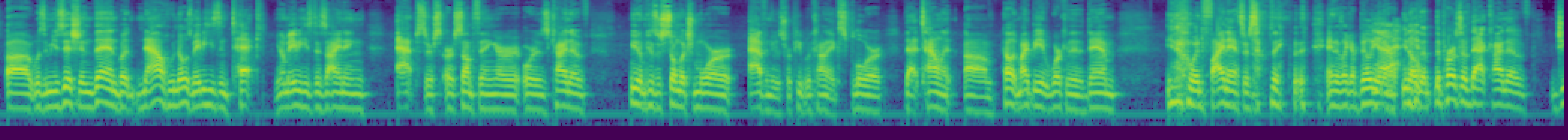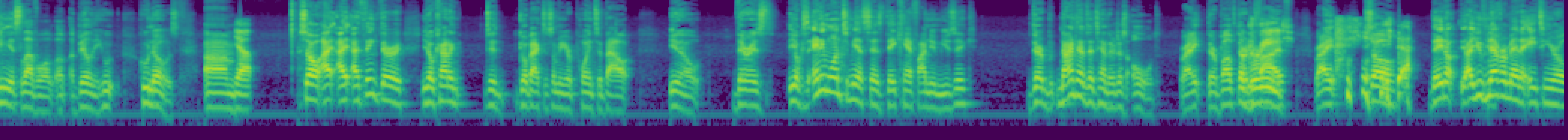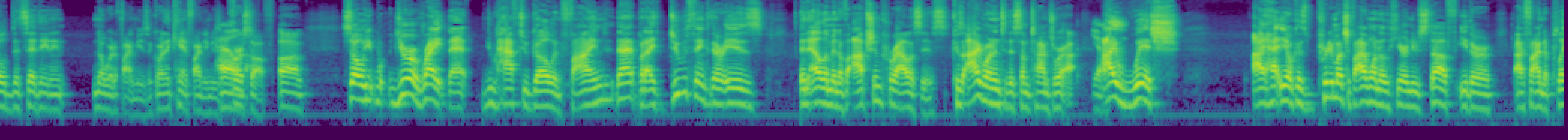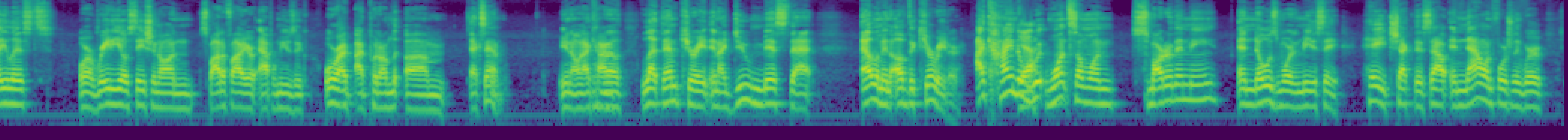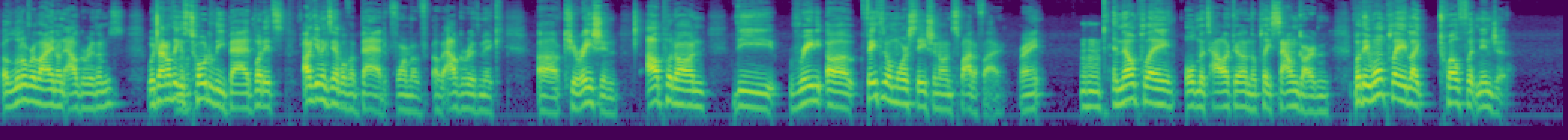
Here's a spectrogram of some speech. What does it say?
uh, was a musician then but now who knows? Maybe he's in tech. You know maybe he's designing apps or, or something or or is kind of you know because there's so much more avenues for people to kind of explore that talent um hell it might be working in a damn you know, in finance or something, and is like a billionaire. Yeah. You know, the, the person of that kind of genius level of, ability. Who who knows? Um, yeah. so I, I I think there, you know, kind of to go back to some of your points about, you know, there is, you know, because anyone to me that says they can't find new music, they're nine times out of ten they're just old, right? They're above thirty five, right? So yeah. They don't. uh, You've never met an 18 year old that said they didn't know where to find music or they can't find new music. Hell first no. off, um, so you, you're right that you have to go and find that, but I do think there is an element of option paralysis because I run into this sometimes where I, Yes. I wish I had you know because pretty much if I want to hear new stuff, either I find a playlist or a radio station on Spotify or Apple Music, or I, I put on um, XM you know, and I kind of let them curate, and I do miss that element of the curator. I kind of Yeah. w- want someone smarter than me and knows more than me to say, "Hey, check this out." And now, unfortunately, we're a little reliant on algorithms, which I don't think is totally bad, but it's. I'll give an example of a bad form of of algorithmic uh, curation. I'll put on the radio uh, Faith No More station on Spotify, right? Mm-hmm. and they'll play old Metallica and they'll play Soundgarden, but they won't play like 12 Foot Ninja,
